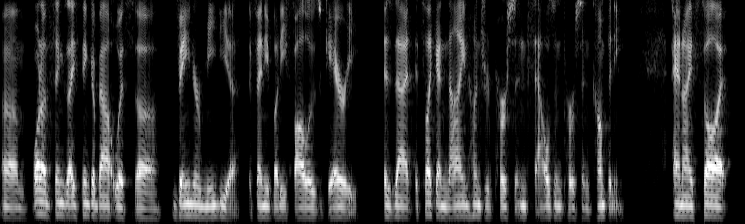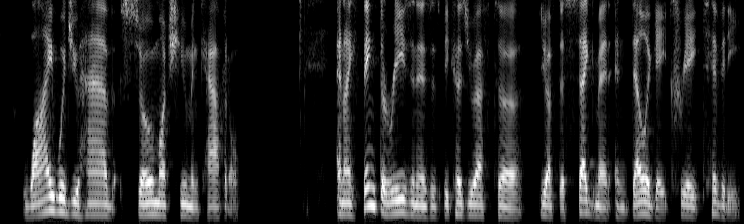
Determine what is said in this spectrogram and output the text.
Um, one of the things I think about with uh, VaynerMedia, if anybody follows Gary, is that it's like a 900 person, 1000 person company. And I thought, why would you have so much human capital? And I think the reason is is because you have to you have to segment and delegate creativity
